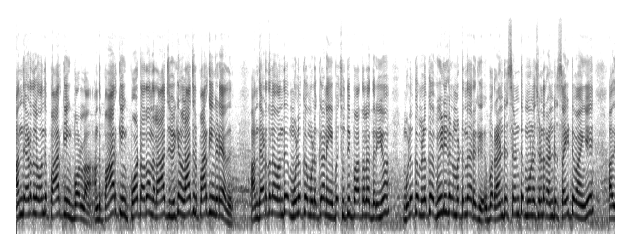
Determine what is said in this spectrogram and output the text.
அந்த இடத்துல வந்து பார்க்கிங் போடலாம். அந்த பார்க்கிங் போட்டால் தான் அந்த லாட்ஜ் விற்கும் லாட்ஜில் பார்க்கிங் கிடையாது. அந்த இடத்துல வந்து முழுக்க முழுக்க நீங்கள் போய் சுற்றி பார்த்தாலே தெரியும். முழுக்க முழுக்க வீடுகள் மட்டும்தான் இருக்குது இப்போ ரெண்டு சென்ட் மூணு சென்ட் ரெண்டு சைட்டு வாங்கி அது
